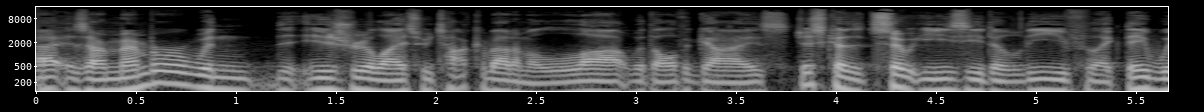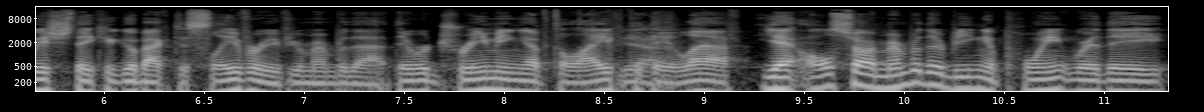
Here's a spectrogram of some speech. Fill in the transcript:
that is I remember when the Israelites, we talk about them a lot with all the guys, just because it's so easy to leave. Like they wish they could go back to slavery. If you remember that, they were dreaming of the life Yeah. that they left. Yet also, I remember there being a point where they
